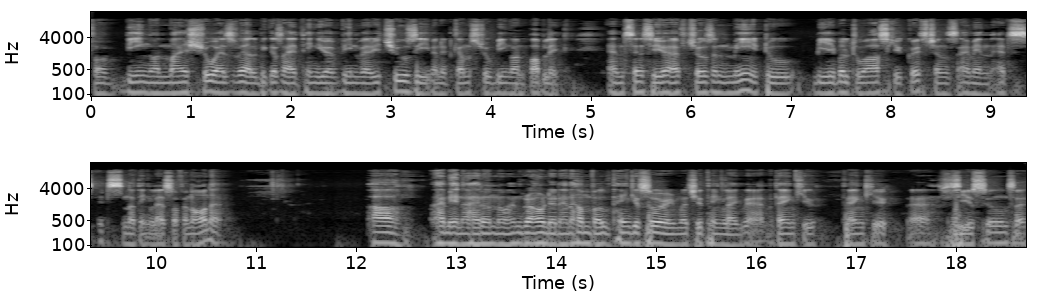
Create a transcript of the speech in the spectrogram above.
for being on my show as well, because I think you have been very choosy when it comes to being on public, and since you have chosen me to be able to ask you questions, I mean, it's nothing less of an honor. Uh, I mean, I don't know, I'm grounded and humble. Thank you so very much. You think like that? Thank you. Uh, see you soon, sir.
